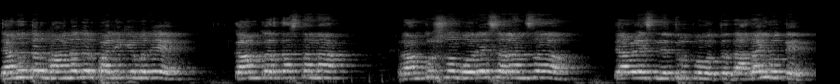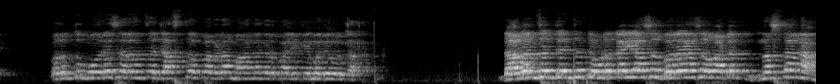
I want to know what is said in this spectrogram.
त्यानंतर महानगरपालिकेमध्ये काम करत असताना रामकृष्ण मोरे सरांचं त्यावेळेस नेतृत्व होतं. दादाही होते परंतु मोरे सरांचा जास्त पगडा महानगरपालिकेमध्ये होता. दादांचं त्यांचं तेवढं काही असं बरं असं वाटत नसताना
